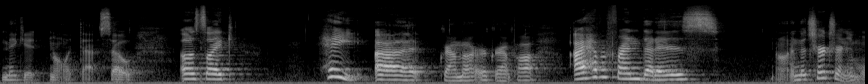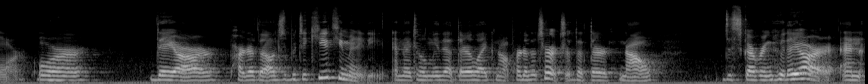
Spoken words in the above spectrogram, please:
make it not like that. So I was like, hey, uh, grandma or grandpa, I have a friend that is not in the church anymore, or they are part of the LGBTQ community, and they told me that they're like not part of the church, or that they're now discovering who they are, and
